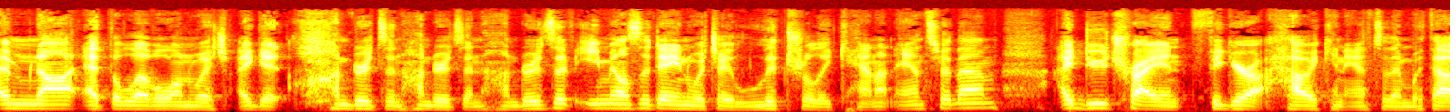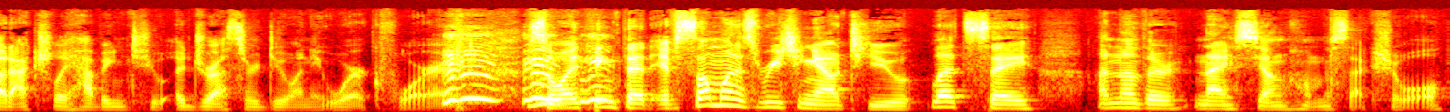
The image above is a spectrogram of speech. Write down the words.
am not at the level on which I get hundreds and hundreds and hundreds of emails a day in which I literally cannot answer them. I do try and figure out how I can answer them without actually having to address or do any work for it. so I think that if someone is reaching out to you, let's say another nice young homosexual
